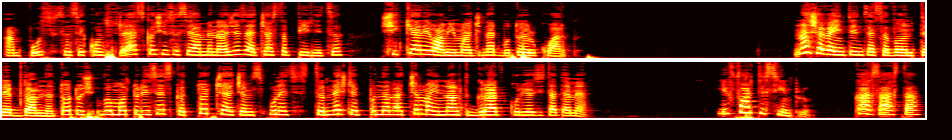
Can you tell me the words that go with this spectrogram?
Am pus să se construiască și să se amenajeze această pivniță și chiar eu am imaginat butoiul cu arc. N-aș avea intenția să vă întreb, doamnă, totuși vă mărturisesc că tot ceea ce îmi spuneți stârnește până la cel mai înalt grad curiozitatea mea. E foarte simplu. Casa asta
